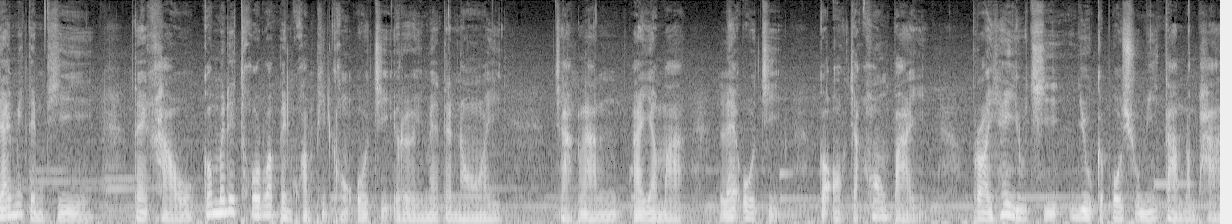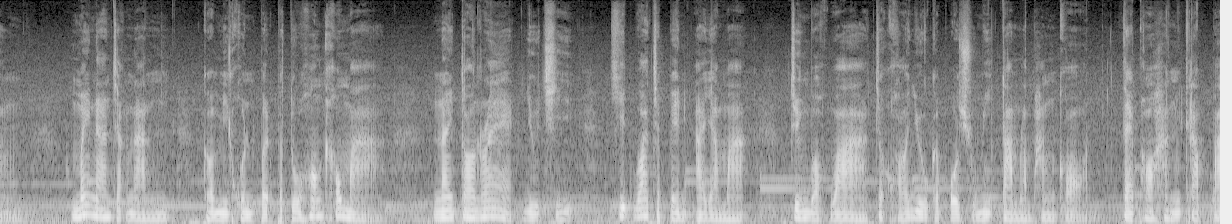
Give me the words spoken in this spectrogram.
ได้ไม่เต็มที่ แต่เขาก็ไม่ได้โทษว่าเป็นความผิดของโอจิเลยแม้แต่น้อย จากนั้นอายามะและโอจิก็ออกจากห้องไป ปล่อยให้ยูชิอยู่กับโอชูมิตามลำพัง ไม่นานจากนั้นก็มีคนเปิดประตูห้องเข้ามา ในตอนแรกยูชิคิดว่าจะเป็นอายามะ จึงบอกว่าจะขออยู่กับโอชูมิตามลำพังก่อน แต่พอหันกลับไป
